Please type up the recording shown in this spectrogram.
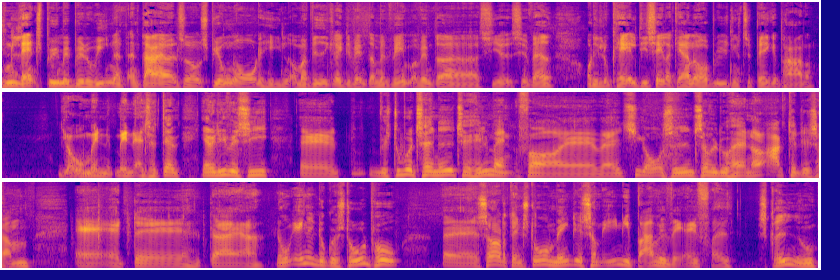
sådan en landsby med beduiner, der er altså spioner over det hele, og man ved ikke rigtig, hvem der er med hvem, og hvem der siger, siger hvad, og de lokale, de sælger gerne oplysninger til begge parter. Jo, men, men altså, der, jeg vil lige vil sige, øh, hvis du var taget ned til Helmand for øh, hvad, 10 år siden, så vil du have nøjagtigt det samme at øh, der er nogle enkelte, du kan stole på, øh, så er der den store mængde, som egentlig bare vil være i fred. Skrid nu.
